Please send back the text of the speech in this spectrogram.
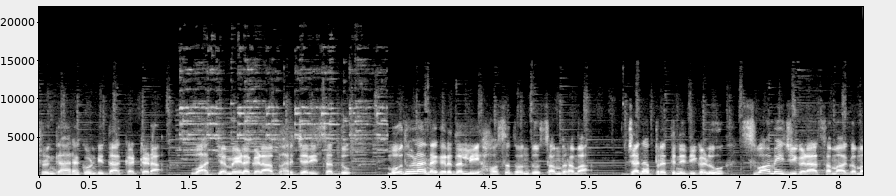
ಶೃಂಗಾರಗೊಂಡಿದ್ದ ಕಟ್ಟಡ, ವಾದ್ಯ ಮೇಳಗಳ ಭರ್ಜರಿ ಸದ್ದು, ಮುಧೋಳ ನಗರದಲ್ಲಿ ಹೊಸದೊಂದು ಸಂಭ್ರಮ. ಜನಪ್ರತಿನಿಧಿಗಳು, ಸ್ವಾಮೀಜಿಗಳ ಸಮಾಗಮ.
